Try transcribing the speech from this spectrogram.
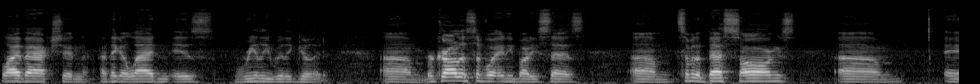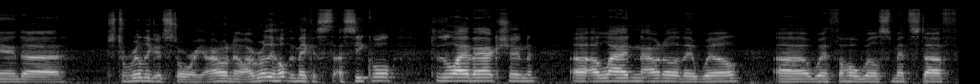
live action. I think Aladdin is really, really good. Um, regardless of what anybody says. Um, some of the best songs, um, and uh, just a really good story. I don't know. I really hope they make a, a sequel to the live action uh, Aladdin. I don't know that they will uh, with the whole Will Smith stuff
